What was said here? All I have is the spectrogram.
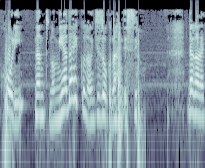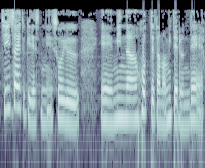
掘りなんていうの、宮大工の一族なんですよ。だから小さい時ですね、そういう、えー、みんな掘ってたのを見てるんで、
